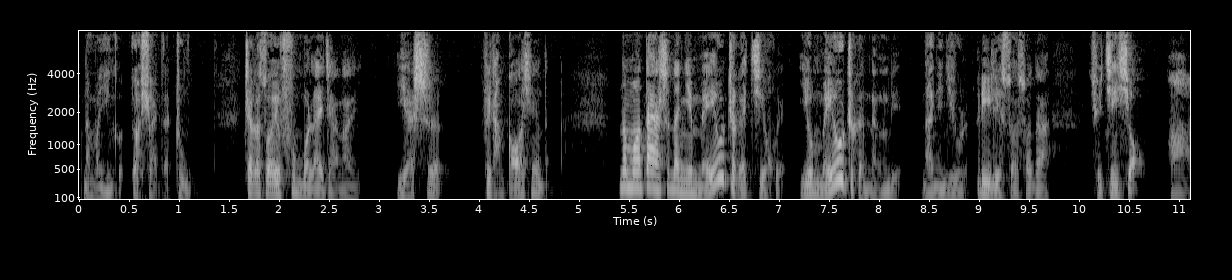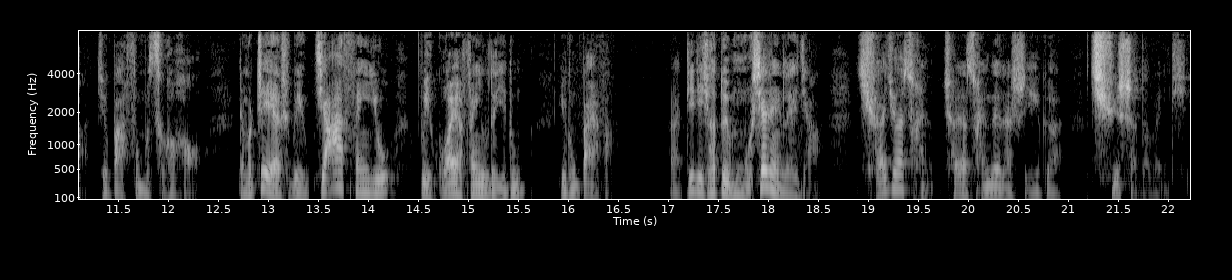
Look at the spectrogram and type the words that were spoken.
那么应该要选择忠。这个作为父母来讲呢，也是非常高兴的。那么，但是呢，你没有这个机会，又没有这个能力，那你就利利索索的去尽孝啊，就把父母伺候好。那么，这也是为家分忧、为国也分忧的一种一种办法。啊，的的确对某些人来讲。确确存确确存在的是一个取舍的问题，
